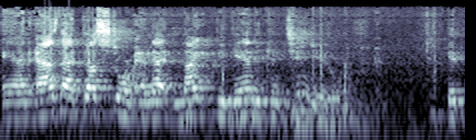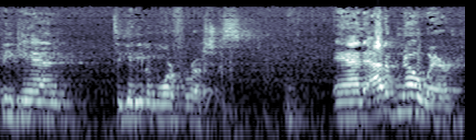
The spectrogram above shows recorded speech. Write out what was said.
And as that dust storm and that night began to continue, it began to get even more ferocious. And out of nowhere,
